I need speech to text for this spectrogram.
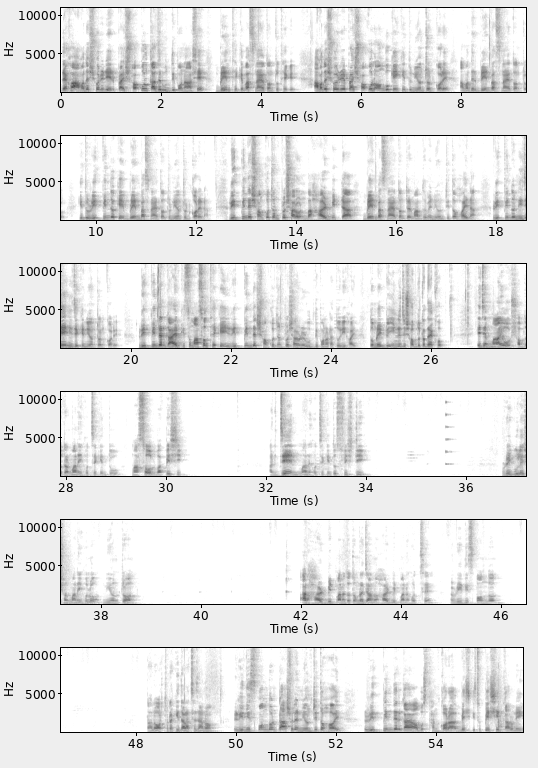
দেখো, আমাদের শরীরের প্রায় সকল কাজের উদ্দীপনা আসে ব্রেন থেকে বা স্নায়ুতন্ত্র থেকে। আমাদের শরীরের প্রায় সকল অঙ্গকেই কিন্তু নিয়ন্ত্রণ করে আমাদের ব্রেন বা স্নায়ুতন্ত্র। কিন্তু হৃৎপিণ্ডকে ব্রেন বা স্নায়ুতন্ত্র নিয়ন্ত্রণ করে না। হৃৎপিণ্ডের সংকোচন প্রসারণ বা হার্টবিটটা ব্রেন বা স্নায়ুতন্ত্রের মাধ্যমে নিয়ন্ত্রিত হয় না। হৃৎপিণ্ড নিজেই নিজেকে নিয়ন্ত্রণ করে। হৃৎপিণ্ডের গায়ের কিছু মাসল থেকেই হৃৎপিণ্ডের সংকোচন প্রসারণের উদ্দীপনাটা তৈরি হয়। তোমরা একটু ইংরেজি শব্দটা দেখো। এই যে মায়ো শব্দটার মানেই হচ্ছে কিন্তু মাসল বা পেশি। আর জেন মানে হচ্ছে কিন্তু সৃষ্টি। রেগুলেশন মানেই হলো নিয়ন্ত্রণ। আর হার্টবিট মানে তো তোমরা জানো হার্টবিট মানে হচ্ছে হৃদস্পন্দন। তাহলে অর্থটা কি দাঁড়াচ্ছে জানো? হৃদস্পন্দনটা আসলে নিয়ন্ত্রিত হয় হৃৎপিণ্ডের গায়ে অবস্থান করা বেশ কিছু পেশির কারণেই।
